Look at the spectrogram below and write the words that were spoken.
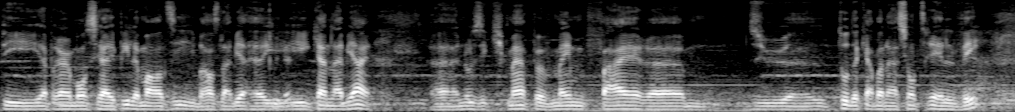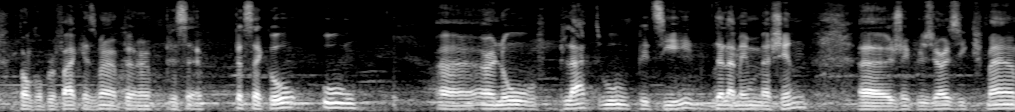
puis après un bon CIP, le mardi, ils brassent la bière, euh, ils, cannent la bière. Euh, nos équipements peuvent même faire du taux de carbonation très élevé. Donc, on peut faire quasiment un, un Prosecco ou un eau plate ou pétillée de la même machine. j'ai plusieurs équipements.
